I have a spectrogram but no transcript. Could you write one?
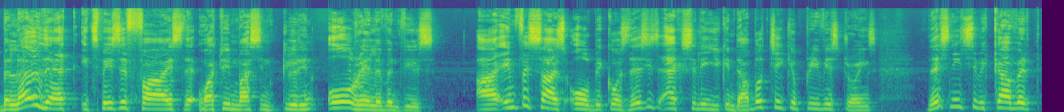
Below that, it specifies that what we must include in all relevant views. I emphasize all because this is actually, you can double check your previous drawings. This needs to be covered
